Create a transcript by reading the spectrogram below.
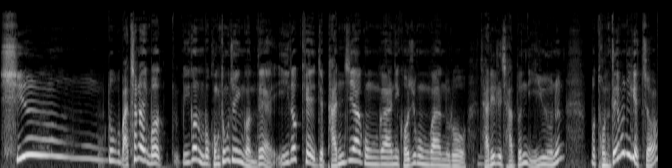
시흥도 마찬가지 뭐 이건 뭐 공통적인 건데 이렇게 이제 반지하 공간이 거주 공간으로 자리를 잡은 이유는 뭐 돈 때문이겠죠.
